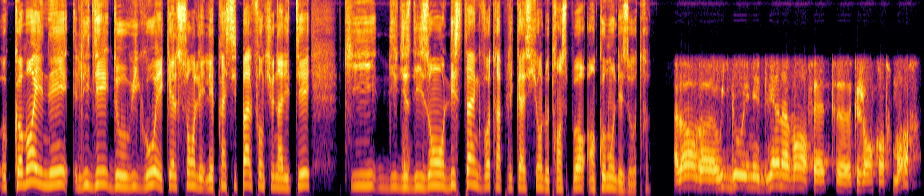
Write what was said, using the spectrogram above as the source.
euh, comment est née l'idée de Wigo et quelles sont les, les principales fonctionnalités qui, dis, disons, distinguent votre application de transport en commun des autres? Alors, euh, Wigo est né bien avant en fait que je rencontre Mort.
